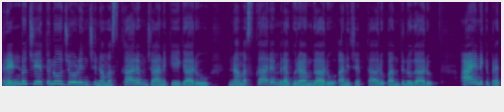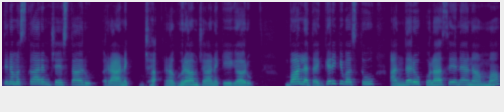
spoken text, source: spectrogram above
రెండు చేతులు జోడించి నమస్కారం జానకి గారు నమస్కారం రఘురాం గారు అని చెప్తారు పంతులు గారు. ఆయనకి ప్రతి నమస్కారం చేస్తారు. రాణ రఘురాం జానకి గారు. వాళ్ళ దగ్గరికి వస్తూ అందరూ కులాసేనా అమ్మ?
